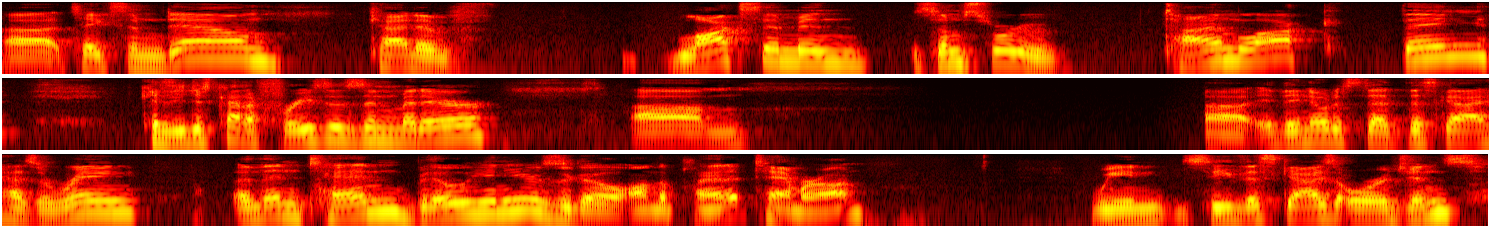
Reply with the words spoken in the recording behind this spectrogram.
uh, takes him down, kind of locks him in some sort of time lock thing because he just kind of freezes in midair. Um, uh, they notice that this guy has a ring. And then 10 billion years ago on the planet Tamaran, we see this guy's origins.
